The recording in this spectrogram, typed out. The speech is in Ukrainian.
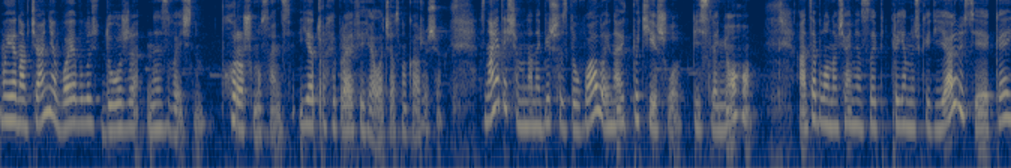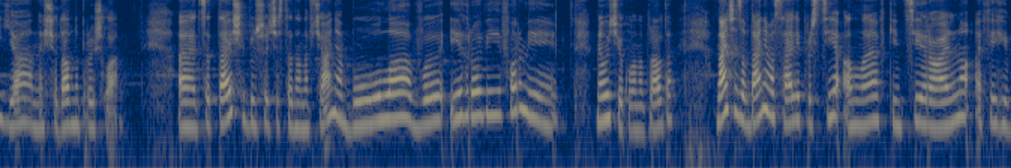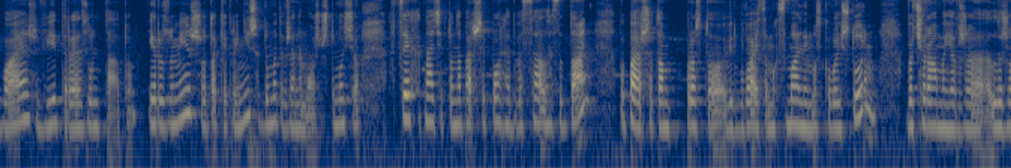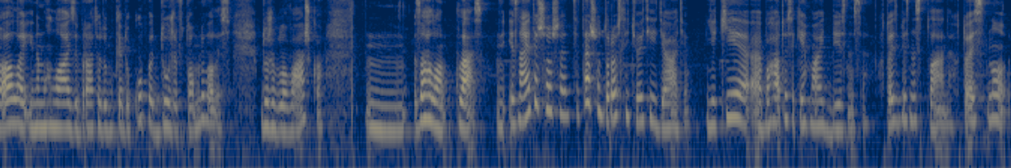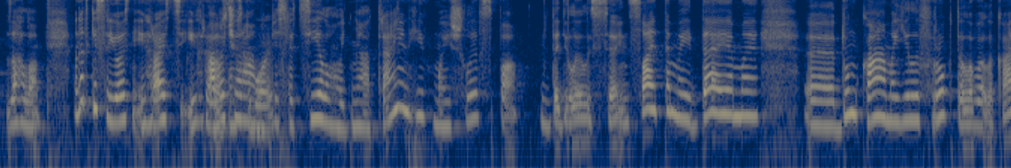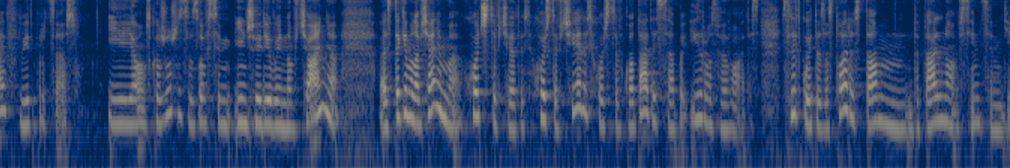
Моє навчання виявилось дуже незвичним. В хорошому сенсі. Я трохи проофігела, чесно кажучи. Знаєте, що мене найбільше здивувало і навіть потішило після нього? А це було навчання з підприємницької діяльності, яке я нещодавно пройшла. Е, Це те, що більша частина навчання була в ігровій формі. Неочікувано, правда? Наче завдання веселі, прості, але в кінці реально офігіваєш від результату. І розумієш, що так як раніше думати вже не можеш. Тому що в цих, начебто, на перший погляд, веселих завдань, по-перше, там просто відбувається максимальний мозковий штурм. Вечорами я вже лежала і не могла зібрати думки докупи, дуже втомлювалась, дуже було важко. Загалом клас. І знаєте, що ще? Це те, що дорослі тьоті і дяді, які е, багато з яких мають бізнеси, хтось бізнес-плани, хтось, ну, загалом. Вони такі серйозні і грають ці ігри А разом з тобою. Після цілого дня тренінгів ми йшли в спа, де ділилися інсайтами, ідеями, е, думками, їли фрукти, ловили кайф від процесу. І я вам скажу, що це зовсім інший рівень навчання. Е, З такими навчаннями хочеться вчитись, хочеться вчитись, хочеться вкладатись в себе і розвиватись. Слідкуйте за сторіс, там детально всім цим діям.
